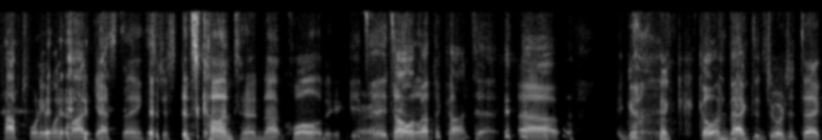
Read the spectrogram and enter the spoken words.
top 21 podcast things. Just it's content, not quality. It's all, right, it's all about the content. Uh, go, going back to Georgia Tech,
